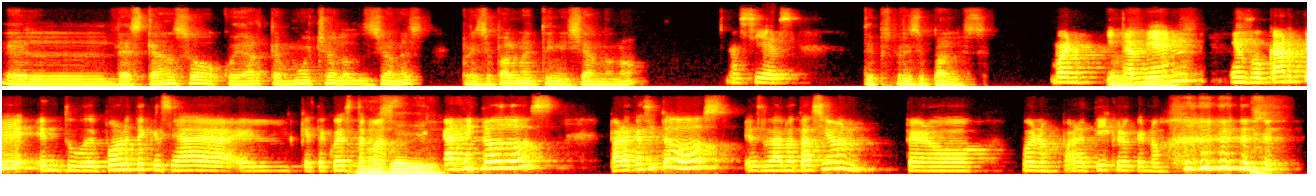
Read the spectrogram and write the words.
el descanso cuidarte mucho de las lesiones, principalmente iniciando, ¿no? Así es. Tips principales. Bueno, y también enfocarte en tu deporte que sea el que te cuesta Más más. débil. Casi todos, para casi todos es la natación, pero bueno, para ti creo que no.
